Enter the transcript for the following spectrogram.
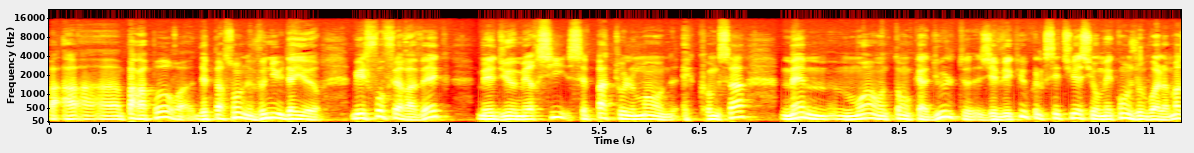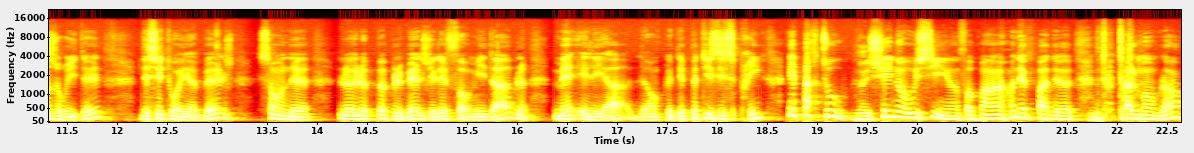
par, par rapport à des personnes venues d'ailleurs. Mais il faut faire avec. Mais Dieu merci, c'est pas tout le monde est comme ça. Même moi, en tant qu'adulte, j'ai vécu quelques situations. Mais quand je vois la majorité des citoyens belges, sont le, peuple belge, il est formidable, mais il y a donc des petits esprits et partout. Chez nous aussi, hein, faut pas, on n'est pas de, totalement blanc.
